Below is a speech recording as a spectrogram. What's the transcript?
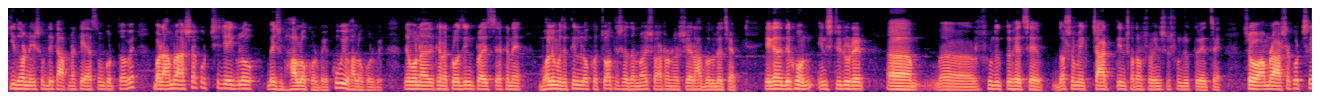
কী ধরনের এইসব দেখে আপনাকে অ্যাসুম করতে হবে। বাট আমরা আশা করছি যে এগুলো বেশ ভালো করবে, খুবই ভালো করবে। যেমন এখানে ক্লোজিং প্রাইস এখানে ভলিউম হচ্ছে তিন লক্ষ চৌত্রিশ হাজার নয়শো আটান্ন শেয়ার হাত বদলেছে। এখানে দেখুন ইনস্টিটিউটের সংযুক্ত হয়েছে দশমিক চার তিন শতাংশ ইনস্টিটিউট সংযুক্ত হয়েছে। সো আমরা আশা করছি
